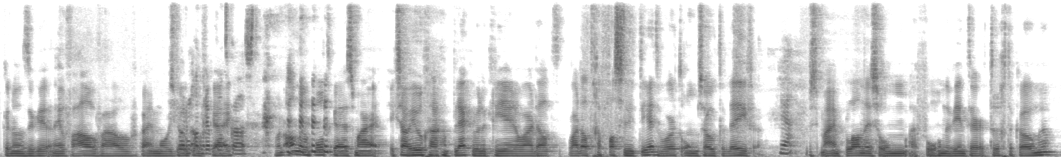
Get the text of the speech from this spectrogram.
kunnen we natuurlijk een heel verhaal over houden. Of kan je een mooi Dus voor een andere kijken. podcast. Voor een andere podcast. Maar ik zou heel graag een plek willen creëren waar dat, waar dat gefaciliteerd wordt om zo te leven. Ja. Dus mijn plan is om eh, volgende winter terug te komen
